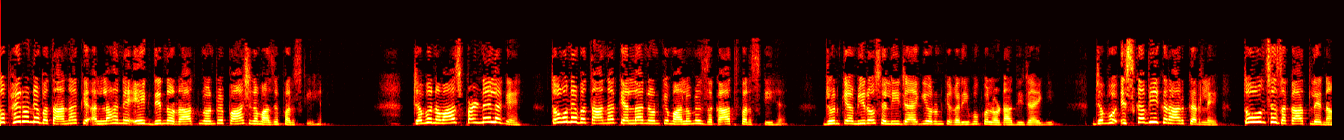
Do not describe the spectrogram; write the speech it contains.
تو پھر انہیں بتانا کہ اللہ نے ایک دن اور رات میں ان پہ پانچ نمازیں فرض کی ہیں۔ جب وہ نماز پڑھنے لگے، تو انہیں بتانا کہ اللہ نے ان کے مالوں میں زکوٰۃ فرض کی ہے، جو ان کے امیروں سے لی جائے گی اور ان کے غریبوں کو لوٹا دی جائے گی۔ جب وہ اس کا بھی اقرار کر لیں، تو ان سے زکات لینا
